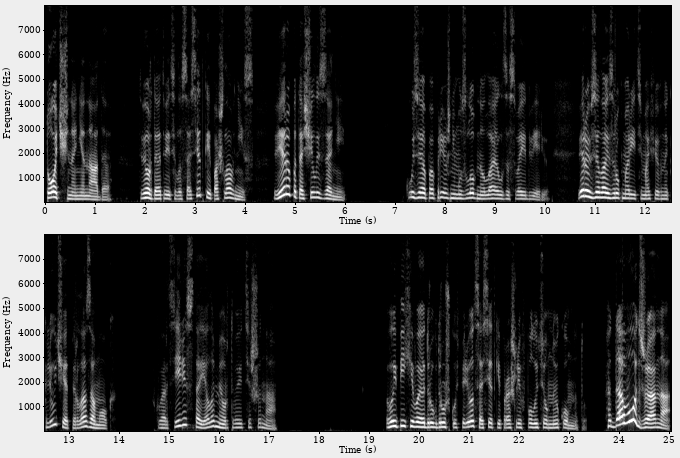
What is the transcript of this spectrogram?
точно не надо!» Твердо ответила соседка и пошла вниз. Вера потащилась за ней. Кузя по-прежнему злобно лаял за своей дверью. Вера взяла из рук Марии Тимофеевны ключ и отперла замок. В квартире стояла мертвая тишина. Выпихивая друг дружку вперед, соседки прошли в полутемную комнату. «Да вот же она!»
